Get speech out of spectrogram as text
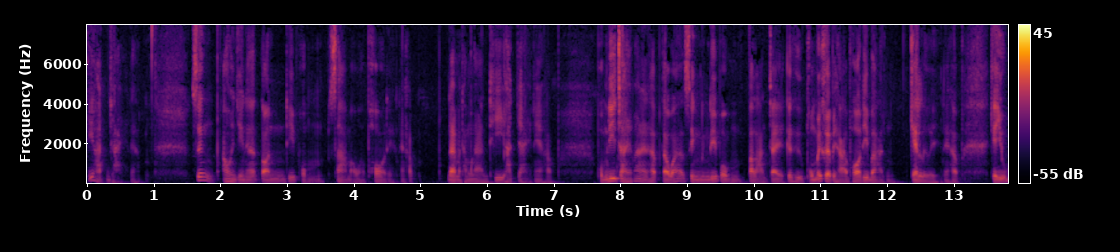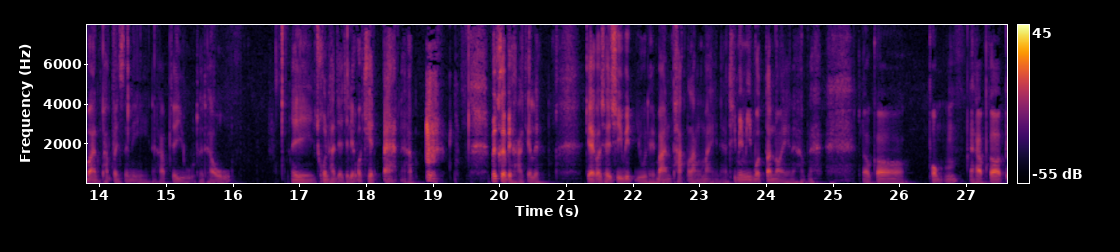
ที่หัดใหญ่นะครับ ซึ่งเอาจริงๆนะตอนที่ผมทราบมาว่าพ่อเนี่ยนะครับ ได้มาทำงานที่หัดใหญ่เนี่ยครับ ผมดีใจมากนะครับ แต่ว่าสิ่งหนึ่งที่ผมประหลาดใจก็คือ ผมไม่เคยไปหาพ่อที่บ้านแกเลยนะครับ แกอยู่บ้านพักไปรษณีย์นะครับ จะอยู่แถวๆในคนหัดใหญ่จะเรียกว่าเขตแปดนะครับ ไม่เคยไปหาแกเลย แกก็ใช้ชีวิตอยู่ในบ้านพักหลังใหม่นะที่ไม่มีมดตะนอยนะครับนะแล้วก็ผมนะครับ ก็ไป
